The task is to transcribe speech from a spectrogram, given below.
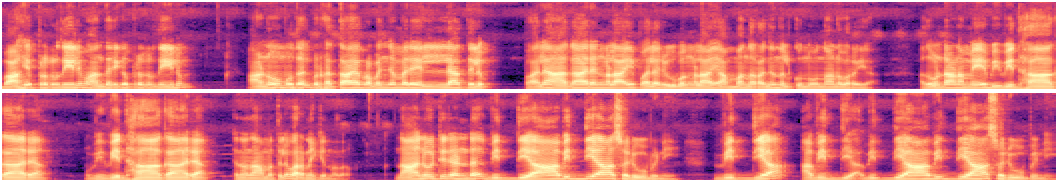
ബാഹ്യപ്രകൃതിയിലും ആന്തരിക പ്രകൃതിയിലും അണു മുതൽ ബൃഹത്തായ പ്രപഞ്ചം വരെ എല്ലാത്തിലും പല ആകാരങ്ങളായി പല രൂപങ്ങളായി അമ്മ നിറഞ്ഞു നിൽക്കുന്നു എന്നാണ് പറയുക. അതുകൊണ്ടാണ് അമ്മയെ വിവിധാകാര വിവിധാകാര എന്ന നാമത്തിൽ വർണിക്കുന്നത്. നാനൂറ്റി രണ്ട് വിദ്യാവിദ്യാസ്വരൂപിണി. വിദ്യ അവിദ്യ വിദ്യാവിദ്യാസ്വരൂപിണി.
